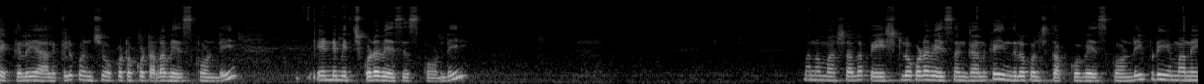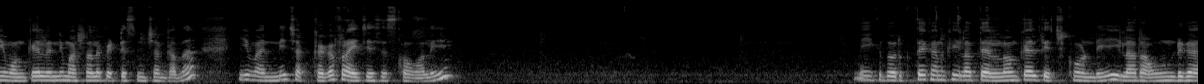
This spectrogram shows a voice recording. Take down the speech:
చెక్కలు యాలకులు కొంచెం ఒకటొకటి అలా వేసుకోండి. ఎండుమిర్చి కూడా వేసేసుకోండి. మనం మసాలా పేస్ట్లో కూడా వేసాం కనుక ఇందులో కొంచెం తక్కువ వేసుకోండి. ఇప్పుడు మనం ఈ వంకాయలన్నీ మసాలా పెట్టేసి ఉంచాం కదా ఇవన్నీ చక్కగా ఫ్రై చేసేసుకోవాలి. మీకు దొరికితే కనుక ఇలా తెల్ల వంకాయలు తెచ్చుకోండి. ఇలా రౌండ్గా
